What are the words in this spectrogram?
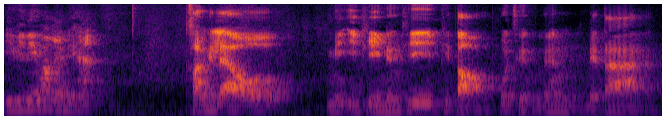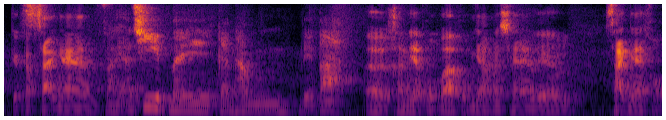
EP นี้ว่าไงดีฮะ คราวที่แล้วมี EP หนึ่งที่พี่ต่อพูดถึงเรื่อง Data เกี่ยวกับสายงาน สายอาชีพในการทำ Data เออครั้นี้ยผมว่าผมอยากมาแชร์เรื่องสายงานของ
